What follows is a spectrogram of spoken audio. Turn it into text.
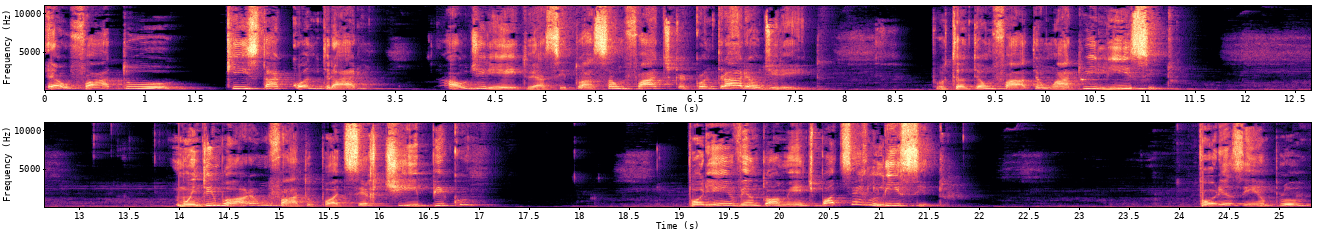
é o fato que está contrário ao direito, é a situação fática contrária ao direito. Portanto, é um fato, é um ato ilícito. Muito embora um fato pode ser típico, porém eventualmente pode ser lícito. Por exemplo,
